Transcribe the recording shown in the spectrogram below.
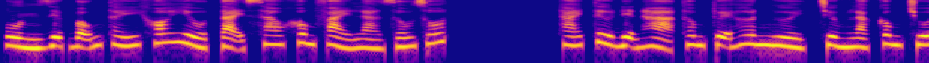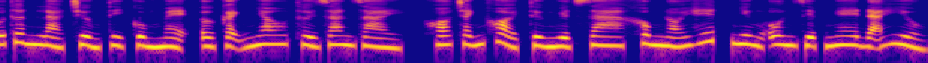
Ổn Diệp bỗng thấy khó hiểu tại sao không phải là dấu rốt. Thái tử điện hạ thông tuệ hơn người, trường là công chúa thân là trường tỷ cùng mẹ ở cạnh nhau thời gian dài, khó tránh khỏi từ Nguyệt gia không nói hết nhưng ôn Diệp nghe đã hiểu.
